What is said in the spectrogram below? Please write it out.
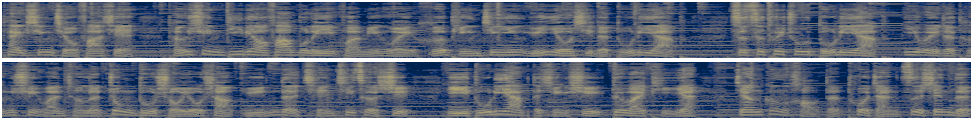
，Tech 星球发现，腾讯低调发布了一款名为《和平精英》云游戏的独立 App。此次推出独立 App，意味着腾讯完成了重度手游上云的前期测试，以独立 App 的形式对外体验，将更好地拓展自身的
